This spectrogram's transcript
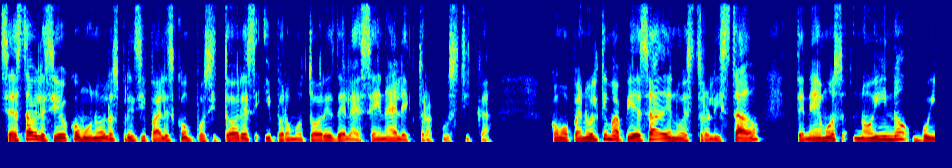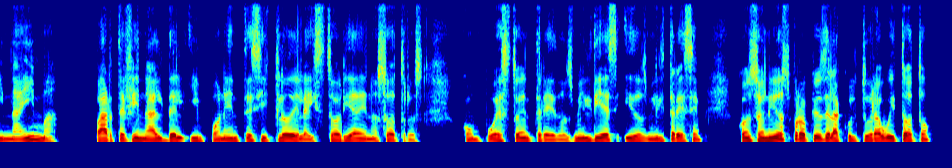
se ha establecido como uno de los principales compositores y promotores de la escena electroacústica. Como penúltima pieza de nuestro listado, tenemos Noino Buinaima, parte final del imponente ciclo de la historia de nosotros, compuesto entre 2010 y 2013, con sonidos propios de la cultura huitoto,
